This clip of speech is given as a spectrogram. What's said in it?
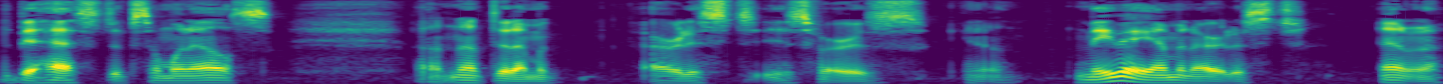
the behest of someone else? Uh, not that I'm an artist as far as you know. Maybe I am an artist. I don't know.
